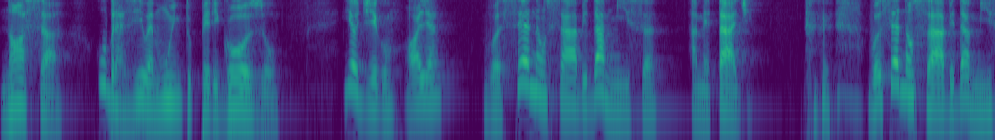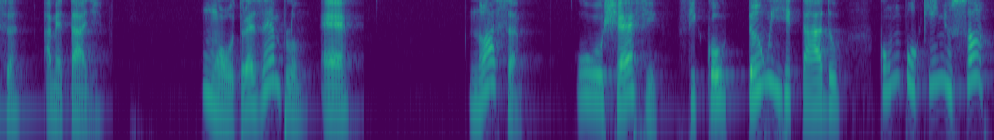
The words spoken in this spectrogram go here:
Nossa, o Brasil é muito perigoso. E eu digo: Olha, você não sabe da missa a metade. você não sabe da missa a metade. Um outro exemplo é: Nossa, o chefe ficou tão irritado com um pouquinho só.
